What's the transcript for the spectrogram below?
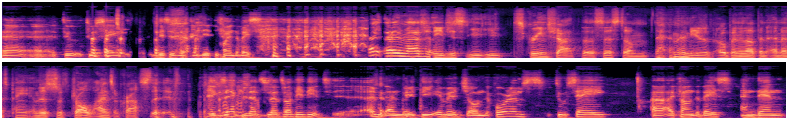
uh, uh, to, to say this is what I did to find the base. I, I imagine you just you, you screenshot the system and then you just open it up in MS Paint and just just draw lines across it. exactly that's that's what he did and, and made the image on the forums to say uh, i found the base and then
